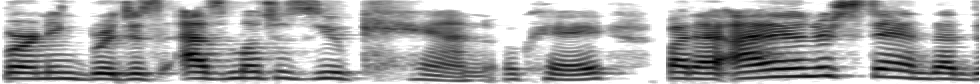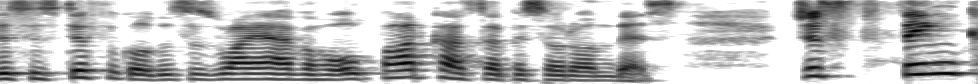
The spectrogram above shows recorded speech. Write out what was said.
burning bridges as much as you can. Okay. But I, I understand that this is difficult. This is why I have a whole podcast episode on this. Just think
